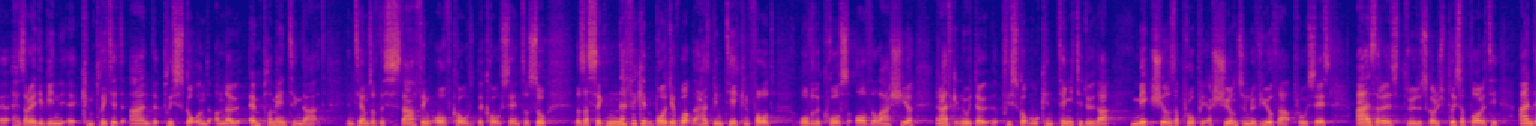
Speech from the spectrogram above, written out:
uh, has already been uh, completed and Police Scotland are now implementing that in terms of the staffing of call, the call centre. So there's a significant body of work that has been taken forward over the course of the last year. And I've got no doubt that Police Scotland will continue to do that, make sure there's appropriate assurance and review of that process, as there is through the Scottish Police Authority and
